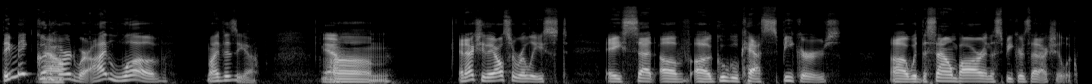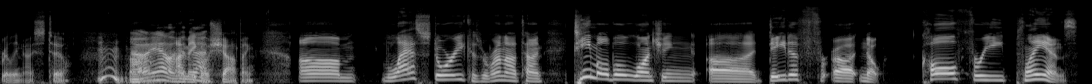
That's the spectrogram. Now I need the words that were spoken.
They make good No. hardware. I love my Vizio. Yeah. Um, and actually, they also released a set of uh, Google Cast speakers uh, with the sound bar and the speakers that actually look really nice too. oh yeah, look I may that. go shopping. Um, last story because we're running out of time. T-Mobile launching uh, data. Fr- uh, no, call-free plans.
